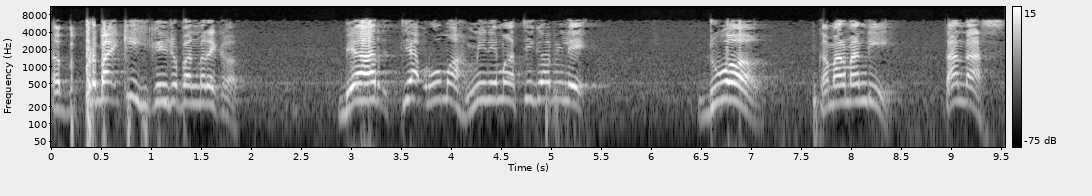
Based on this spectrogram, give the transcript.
uh, perbaiki kehidupan mereka. Biar tiap rumah minimal tiga bilik, dua kamar mandi, tandas.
